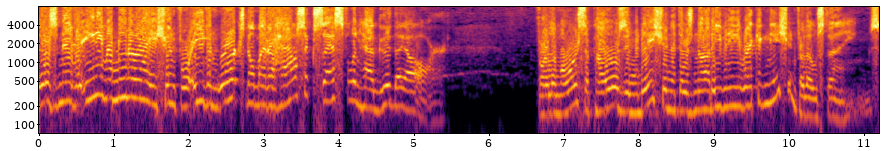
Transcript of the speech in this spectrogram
There's never any remuneration for even works, no matter how successful and how good they are. Furthermore, suppose in addition that there's not even any recognition for those things.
